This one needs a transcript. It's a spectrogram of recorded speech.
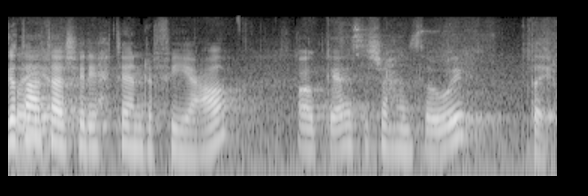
قطعتها شريحتين رفيعة. okay هسه شو حنسوي؟ طيب.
